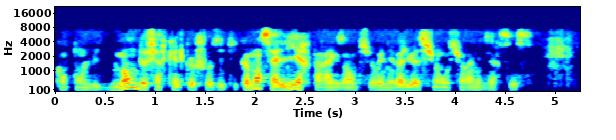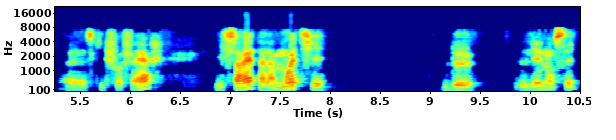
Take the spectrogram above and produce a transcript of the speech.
quand on lui demande de faire quelque chose et qu'il commence à lire, par exemple, sur une évaluation ou sur un exercice, euh, ce qu'il faut faire, il s'arrête à la moitié de l'énoncé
